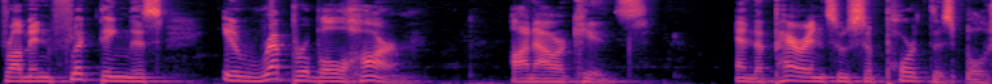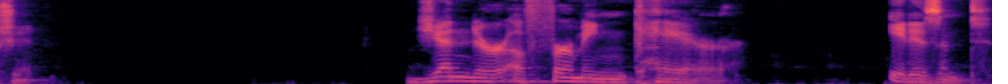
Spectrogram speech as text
from inflicting this irreparable harm on our kids and the parents who support this bullshit. Gender affirming care. It isn't.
